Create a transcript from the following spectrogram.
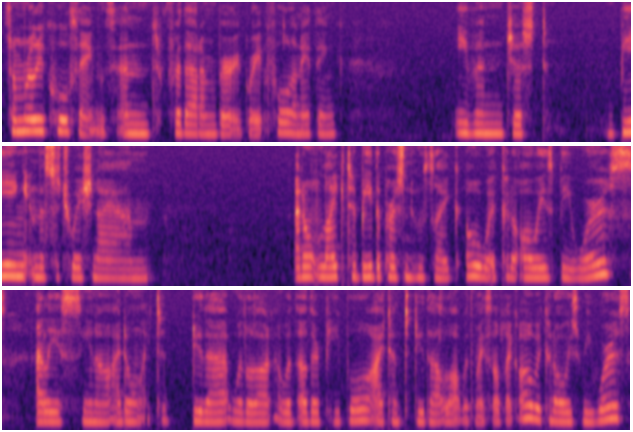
some really cool things, and for that I'm very grateful. And I think even just being in the situation I am, I don't like to be the person who's like, oh, it could always be worse. At least, you know, I don't like to do that with a lot with other people. I tend to do that a lot with myself, like, oh, it could always be worse.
